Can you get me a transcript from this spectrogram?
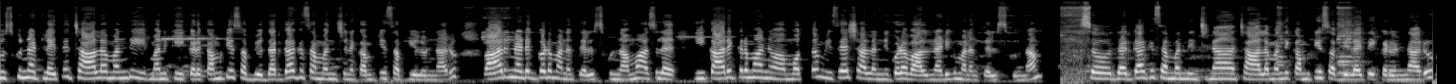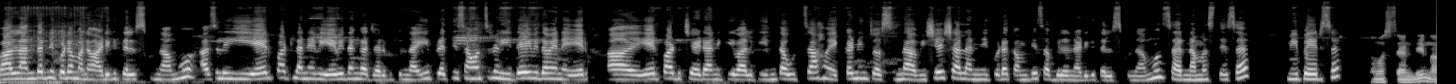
చూసుకున్నట్లయితే చాలా మంది మనకి ఇక్కడ కమిటీ సభ్యులు దర్గాకి సంబంధించిన కమిటీ సభ్యులు ఉన్నారు. వారిని అడిగి కూడా మనం తెలుసుకున్నాము. అసలు ఈ కార్యక్రమాన్ని మొత్తం విశేషాలన్నీ కూడా వాళ్ళని అడిగి మనం తెలుసుకుందాం. సో దర్గాకి సంబంధించిన చాలా మంది కమిటీ సభ్యులు అయితే ఇక్కడ ఉన్నారు. వాళ్ళందరినీ కూడా మనం అడిగి తెలుసుకున్నాము. అసలు ఈ ఏర్పాట్లు అనేవి ఏ విధంగా జరుగుతున్నాయి? ప్రతి సంవత్సరం ఇదే విధమైన ఏర్- ఏర్పాటు చేయడానికి వాళ్ళకి ఇంత ఉత్సాహం ఎక్కడి నుంచి వస్తుందో ఆ విశేషాలన్నీ కూడా కమిటీ సభ్యులను అడిగి తెలుసుకున్నాము. సార్ నమస్తే సార్. మీ పేరు సార్? నమస్తే అండి. నా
